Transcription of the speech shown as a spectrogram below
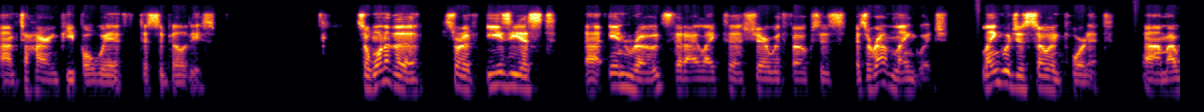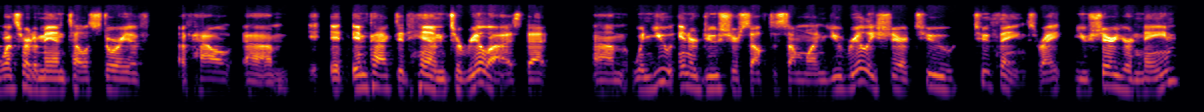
um, to hiring people with disabilities. So one of the sort of easiest uh, inroads that I like to share with folks is, is around language. Language is so important. Um, I once heard a man tell a story of of how um, it, it, impacted him to realize that um, when you introduce yourself to someone, you really share two two things, right? You share your name,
